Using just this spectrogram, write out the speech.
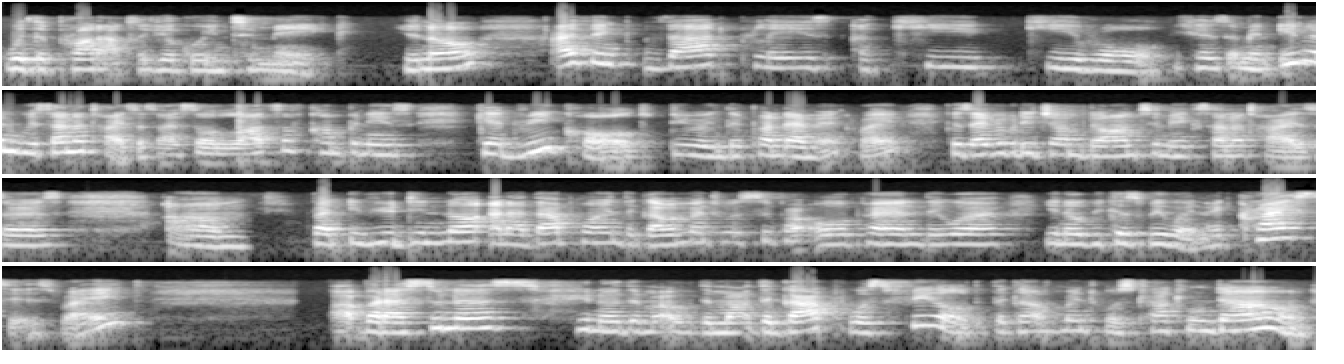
with the products that you're going to make you know? I think that plays a key key role because i mean even with sanitizers i saw lots of companies get recalled during the pandemic right? Because everybody jumped on to make sanitizers. Um, but if you did not and at that point the government was super open. They were you know because we were in a crisis right uh, but as soon as you know the, the the gap was filled, the government was tracking down.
